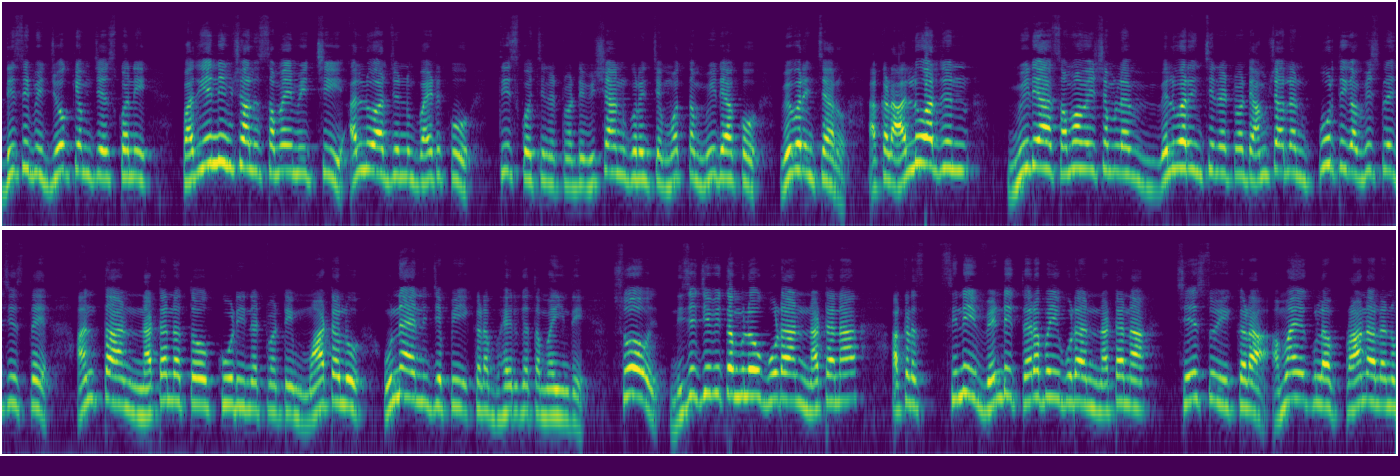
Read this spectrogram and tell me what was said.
డీసీపీ జోక్యం చేసుకొని పదిహేను నిమిషాలు సమయం ఇచ్చి అల్లు అర్జున్ను బయటకు తీసుకొచ్చినటువంటి విషయాన్ని గురించి మొత్తం మీడియాకు వివరించారు. అక్కడ అల్లు అర్జున్ మీడియా సమావేశంలో వెలువరించినటువంటి అంశాలను పూర్తిగా విశ్లేషిస్తే అంత నటనతో కూడినటువంటి మాటలు ఉన్నాయని చెప్పి ఇక్కడ బహిర్గతమైంది. సో నిజ జీవితంలో కూడా నటన అక్కడ సినీ వెండి తెరపై కూడా నటన చేస్తూ ఇక్కడ అమాయకుల ప్రాణాలను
